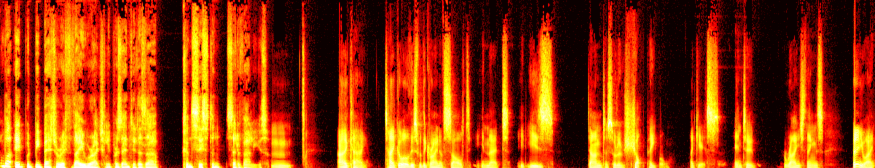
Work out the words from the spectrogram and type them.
Well, it would be better if they were actually presented as a consistent set of values. Mm. Okay. Take all of this with a grain of salt in that it is done to sort of shock people, I guess, and to arrange things. But anyway,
